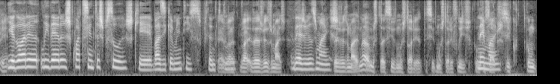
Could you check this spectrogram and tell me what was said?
E agora lideras 400 pessoas, que é basicamente isso. Portanto, é, tu... vai, 10 vezes mais. 10 vezes mais. 10 vezes mais. Não, mas tem sido uma história, tem sido uma história feliz, como Nem tu mais. sabes. E como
